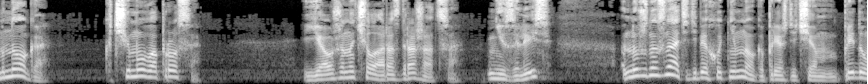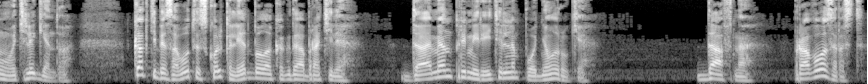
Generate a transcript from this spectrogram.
«Много. К чему вопросы?» Я уже начала раздражаться. «Не злись. Нужно знать о тебе хоть немного, прежде чем придумывать легенду. Как тебя зовут и сколько лет было, когда обратили?» Дамиан примирительно поднял руки. «Дафна. Про возраст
